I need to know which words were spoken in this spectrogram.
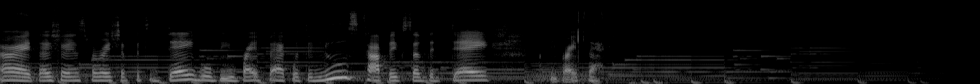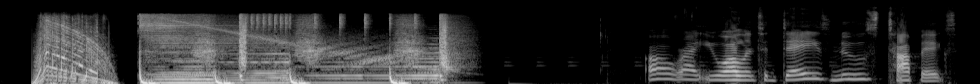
All right, that's your inspiration for today. We'll be right back with the news topics of the day I'll be right back. All right, you all, in today's news topics,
